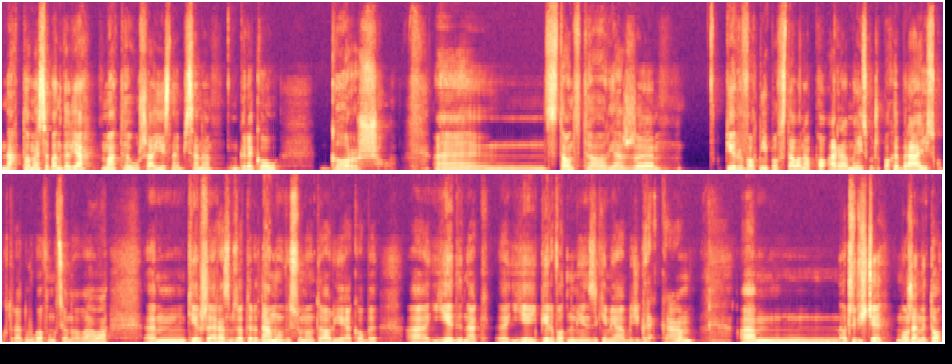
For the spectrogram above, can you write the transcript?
Natomiast Ewangelia Mateusza jest napisana greką gorszą. Stąd teoria, że pierwotnie powstała na po aramejsku czy po hebrajsku, która długo funkcjonowała. Pierwszy Erasm z Rotterdamu wysunął teorię, jakoby e, jednak e, jej pierwotnym językiem miała być greka. Oczywiście możemy to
